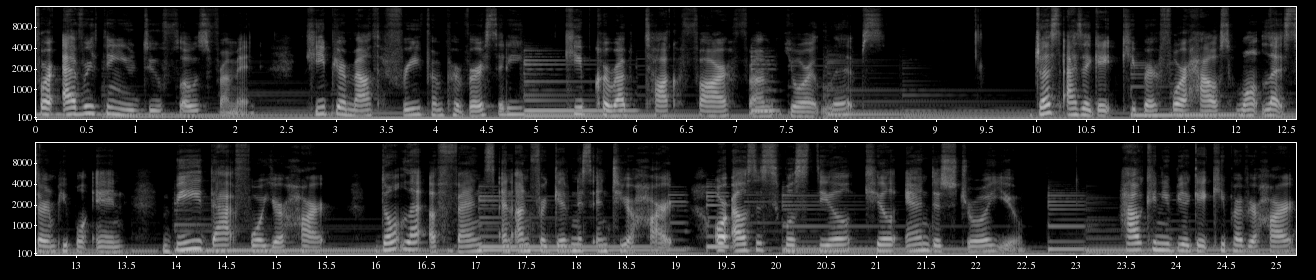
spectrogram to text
for everything you do flows from it. Keep your mouth free from perversity, keep corrupt talk far from your lips. Just as a gatekeeper for a house won't let certain people in, be that for your heart. Don't let offense and unforgiveness into your heart, or else this will steal, kill, and destroy you. How can you be a gatekeeper of your heart?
